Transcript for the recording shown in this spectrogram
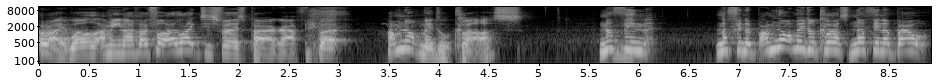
All right. Well, I mean, I, I thought I liked his first paragraph, but I'm not middle class. Nothing. Nothing. ab- I'm not middle class. Nothing about.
